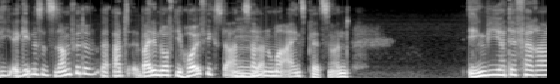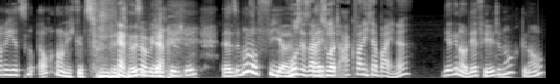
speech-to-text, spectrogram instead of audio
die Ergebnisse zusammenführte, hat Weidendorf die häufigste Anzahl Mhm. an Nummer 1 Plätzen. Und irgendwie hat der Ferrari jetzt auch noch nicht gezündet. Ja, sind wir gestehen. Da ist immer noch vier. muss ja sagen, Weil- Suat Ak war nicht dabei, ne? ja, genau, der fehlte noch, genau.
